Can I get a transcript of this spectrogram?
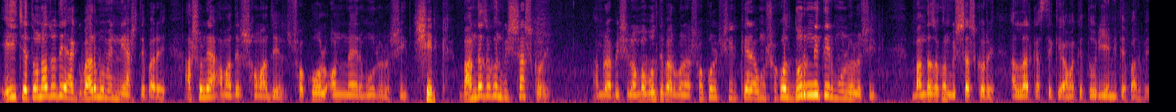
এই চেতনা যদি একবার মোমেন নিয়ে আসতে পারে আসলে আমাদের সমাজের সকল অন্যায়ের মূল হলো শির শির্ক। বান্দা যখন বিশ্বাস করে আমরা বেশি লম্বা বলতে পারব না সকল শিরকের এবং সকল দুর্নীতির মূল হলো শির বান্দা যখন বিশ্বাস করে আল্লাহর কাছ থেকে আমাকে তরিয়ে নিতে পারবে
